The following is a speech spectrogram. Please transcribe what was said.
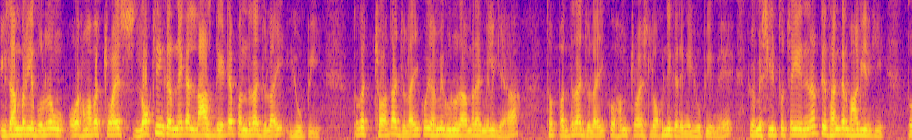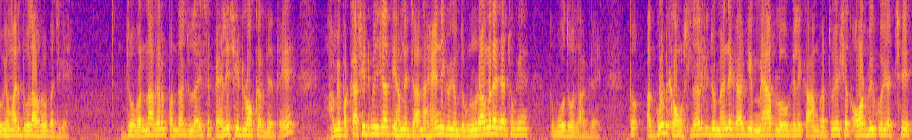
एग्ज़ाम्पल के लिए बोल रहा हूँ, और हमारे पास चॉइस लॉकिंग करने का लास्ट डेट है पंद्रह जुलाई यूपी तो अगर चौदह जुलाई को हमें गुरु राम राय मिल गया तो पंद्रह जुलाई को हम चॉइस लॉक नहीं करेंगे यूपी में जो हमें सीट तो चाहिए नहीं ना तीर्थंकर महावीर की तो भी हमारे दो लाख रुपये बच गए। जो वरना अगर हम पंद्रह जुलाई से पहले सीट लॉक कर देते, हमें पक्का सीट मिल जाती, हमने जाना है नहीं क्योंकि हम तो गुरु राम राय जा चुके हैं तो वो दो लाख गए। तो अ गुड काउंसलर कि जो मैंने कहा कि मैं आप लोगों के लिए काम करता हूँ, या शायद और भी कोई अच्छे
